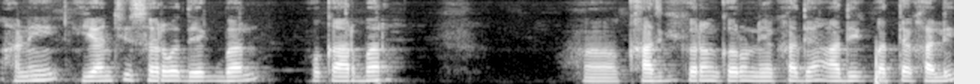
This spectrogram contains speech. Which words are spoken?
आणि यांची सर्व देखभाल व कारभार खाजगीकरण करून एखाद्या आधिपत्याखाली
